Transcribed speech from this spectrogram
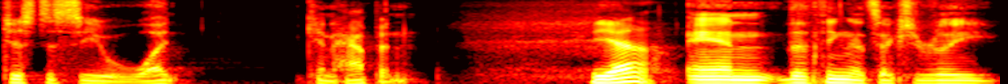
just to see what can happen. yeah, And the thing that's actually really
